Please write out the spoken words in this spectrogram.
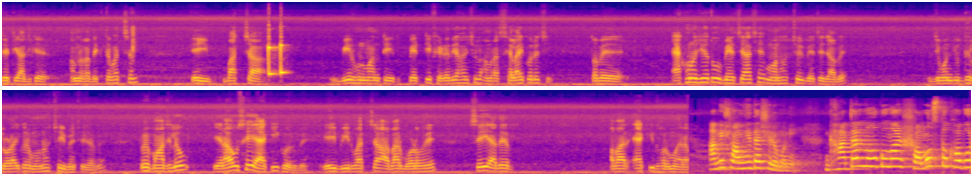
যেটি আজকে আপনারা দেখতে পাচ্ছেন। এই বাচ্চা বীর হনুমানটির পেটটি ফেড়ে দেওয়া হয়েছিল, আমরা সেলাই করেছি। তবে এখনও যেহেতু বেঁচে আছে, মনে হচ্ছে ওই বেঁচে যাবে। জীবন যুদ্ধে লড়াই করে মনে হচ্ছে ওই বেঁচে যাবে। তবে বাঁচলেও এরাও সেই একই করবে। এই বীর বাচ্চা আবার বড় হয়ে সেই এদের আবার একই ধর্ম এরা আমি সংহিতা শিরোমণি। ঘাটাল মহকুমার সমস্ত খবর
